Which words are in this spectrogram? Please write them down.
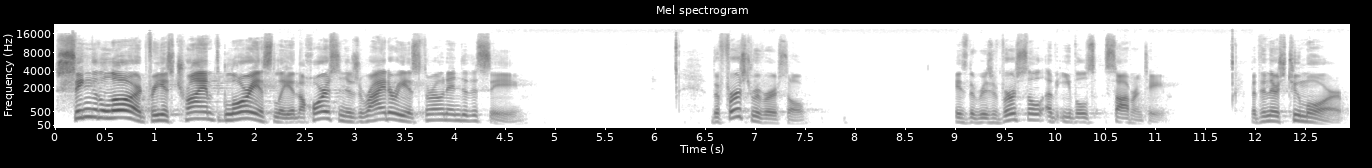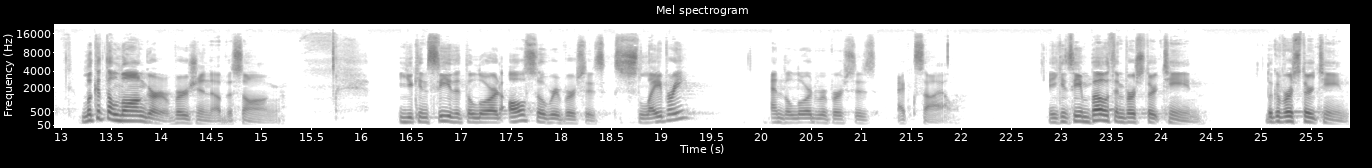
Sing to the Lord, for he has triumphed gloriously, and the horse and his rider he has thrown into the sea. The first reversal is the reversal of evil's sovereignty. But then there's two more. Look at the longer version of the song. You can see that the Lord also reverses slavery and the Lord reverses exile. And you can see them both in verse 13. Look at verse 13.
